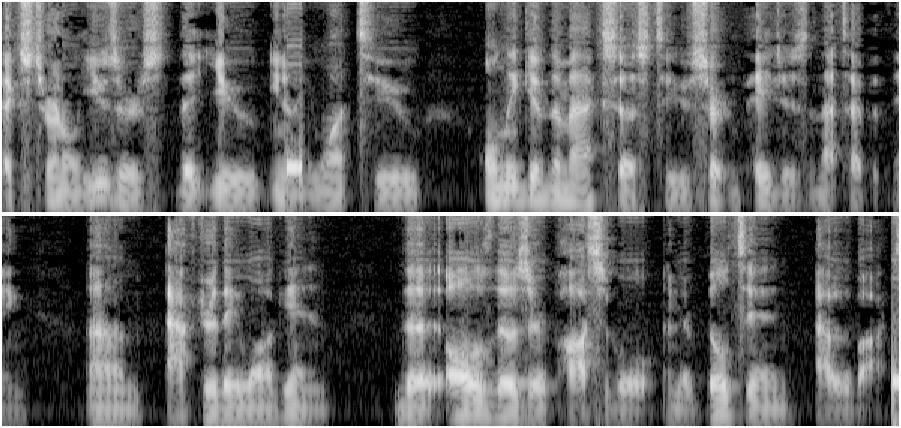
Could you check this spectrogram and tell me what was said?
external users that you, you know, you want to only give them access to certain pages and that type of thing um, after they log in. The, all of those are possible and they're built in out of the box.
